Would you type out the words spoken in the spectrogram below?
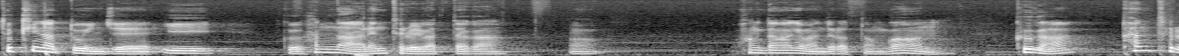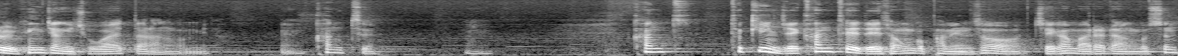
특히나 또 이제 이 그 한나 아렌트를 갖다가 어, 황당하게 만들었던 건 그가 칸트를 굉장히 좋아했다라는 겁니다. 예, 칸트. 예. 칸트 특히 이제 칸트에 대해서 언급하면서 제가 말하려는 것은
